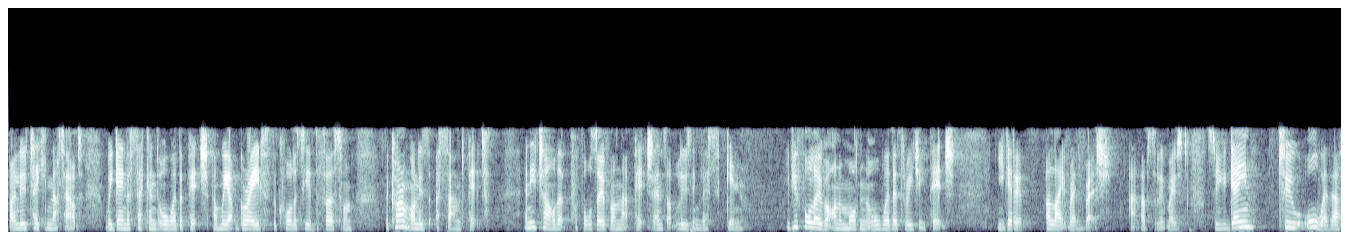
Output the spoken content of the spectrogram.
by taking that out. We gain a second all weather pitch and we upgrade the quality of the first one. The current one is a sand pit. Any child that falls over on that pitch ends up losing their skin. If you fall over on a modern all weather 3G pitch, you get a, a light red rash at absolute most. So you gain two all weather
